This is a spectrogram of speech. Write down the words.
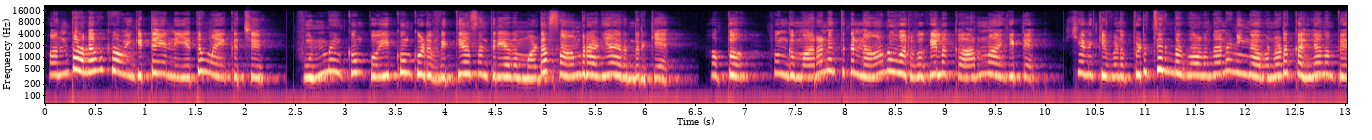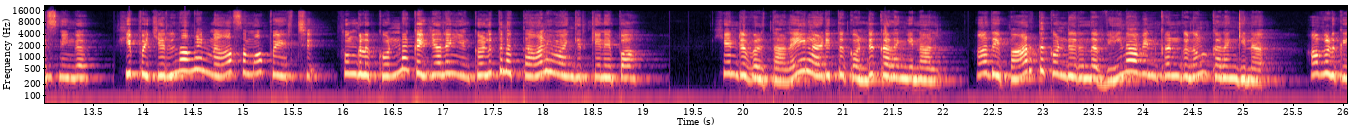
அந்த அளவுக்கு அவன்கிட்ட என்னை எது மயக்குச்சு? உண்மைக்கும் பொய்க்கும் கூட வித்தியாசம் தெரியாத மட சாம்பிராணியாக இருந்திருக்கேன். அப்பா உங்கள் மரணத்துக்கு நானும் ஒரு வகையில் காரணம் ஆகிட்டேன் எனக்கு இவனை பிடிச்சிருந்ததால தானே நீங்கள் அவனோட கல்யாணம் பேசுனீங்க. இப்போ எல்லாமே நாசமாக போயிடுச்சு உங்களை கொன்ன கையால் என் கழுத்தில் தாலி வாங்கியிருக்கேனேப்பா. என்றவள் தலையில் அடித்துக்கொண்டு கலங்கினாள். அதை பார்த்து கொண்டிருந்த வீணாவின் கண்களும் கலங்கின. அவளுக்கு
